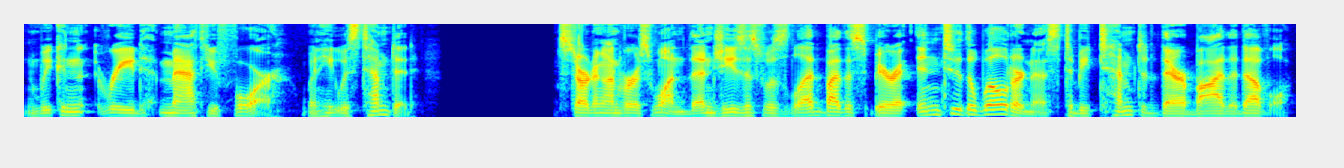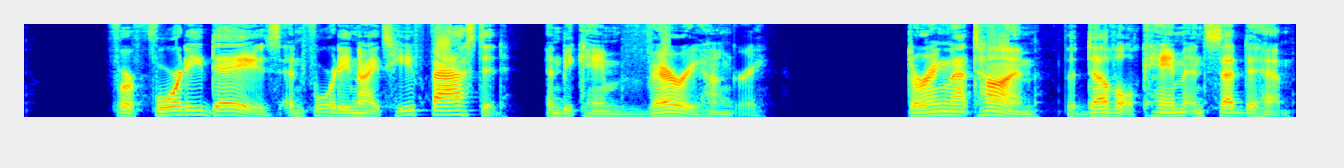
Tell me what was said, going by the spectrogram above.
We can read Matthew 4 when he was tempted. Starting on verse 1 Then Jesus was led by the Spirit into the wilderness to be tempted there by the devil. For 40 days and 40 nights he fasted and became very hungry. During that time, the devil came and said to him,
